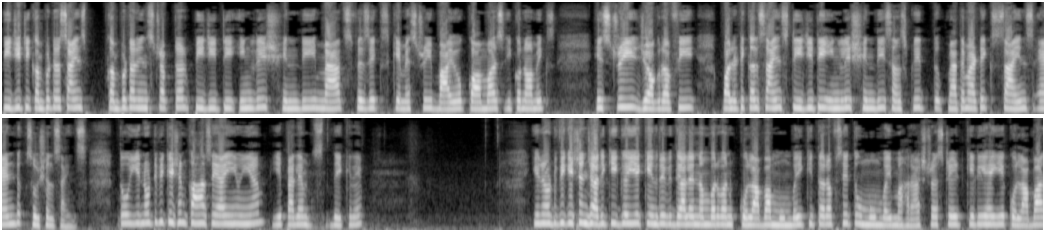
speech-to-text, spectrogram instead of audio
PGT computer science computer instructor PGT English Hindi maths physics chemistry bio commerce economics history geography political science TGT English Hindi Sanskrit mathematics science and social science तो ये नोटिफिकेशन कहाँ से आई हुई हैं? ये पहले हम देख लें। ये नोटिफिकेशन जारी की गई है। केंद्रीय विद्यालय नंबर वन कोलाबा, मुंबई की तरफ़ से। तो मुंबई महाराष्ट्र स्टेट के लिए है ये कोलाबा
